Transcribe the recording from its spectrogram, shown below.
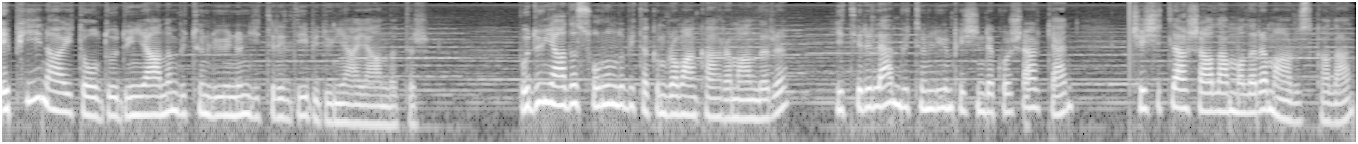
epiğin ait olduğu dünyanın bütünlüğünün yitirildiği bir dünyayı anlatır. Bu dünyada sorunlu bir takım roman kahramanları, yitirilen bütünlüğün peşinde koşarken çeşitli aşağılanmalara maruz kalan,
